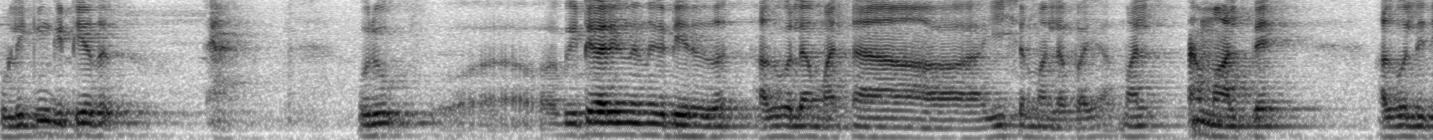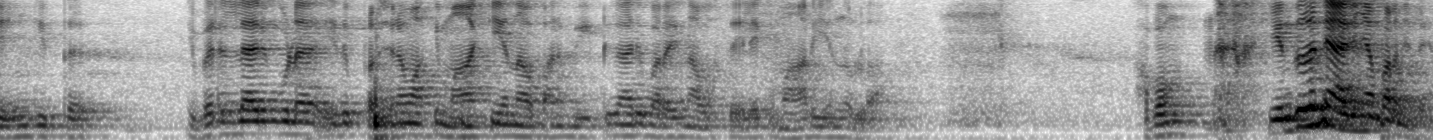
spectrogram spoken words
പുള്ളിക്കും കിട്ടിയത് ഒരു വീട്ടുകാരിൽ നിന്ന് കിട്ടിയിരുന്നത് അതുപോലെ മ ഈശ്വർ മല്ലപ്പയ്യ മൽ മാൽപ്പെ അതുപോലെ രഞ്ജിത്ത്. ഇവരെല്ലാവരും കൂടെ ഇത് പ്രശ്നമാക്കി മാറ്റി എന്ന അവസാനം വീട്ടുകാർ പറയുന്ന അവസ്ഥയിലേക്ക് മാറി എന്നുള്ളതാണ്. അപ്പം എന്തു തന്നെ ആയാലും ഞാൻ പറഞ്ഞില്ലേ?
